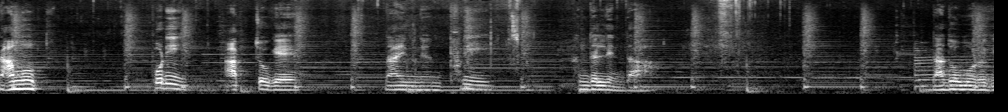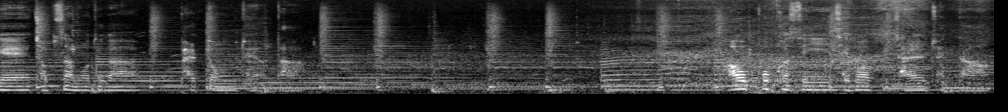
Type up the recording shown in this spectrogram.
나무 뿌리 앞쪽에 나 있는 풀이 흔들린다. 나도 모르게 접사 모드가 발동되었다. 아웃 포커싱이 제법 잘 된다.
